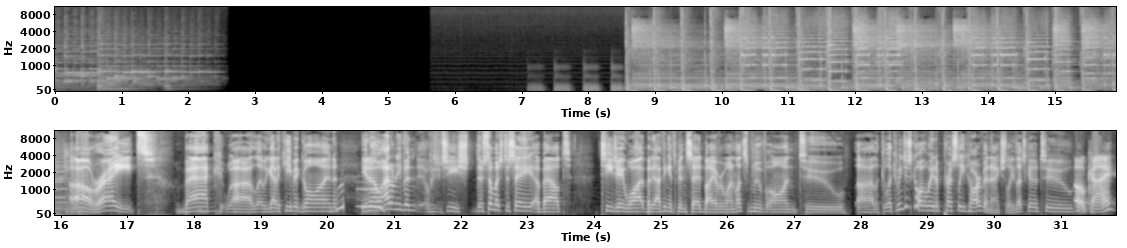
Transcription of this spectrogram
All right. Back. Uh, we got to keep it going. You know, I don't even, geez, there's so much to say about TJ Watt, but I think it's been said by everyone. Let's move on to, uh, can we just go all the way to Pressley Harvin, actually? Let's go to. Okay.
